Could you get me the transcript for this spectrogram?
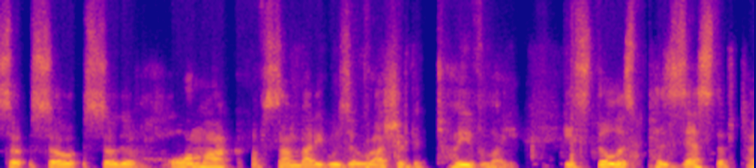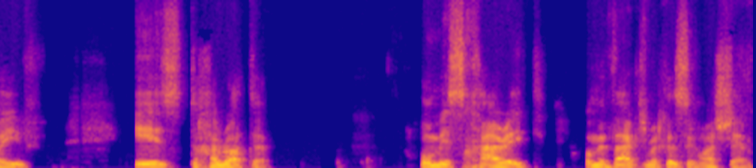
So, so, so the hallmark of somebody who's a Rasha v'toivloi, he still is possessed of toiv, is the charata, or mischaret, or mevaksh mechilsich Hashem.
